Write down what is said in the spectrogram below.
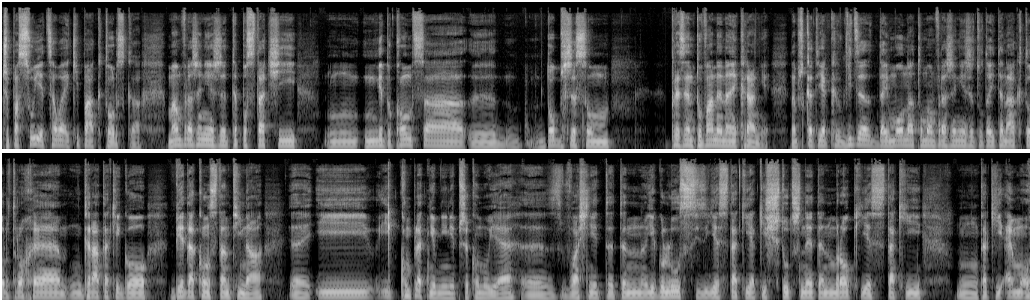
czy pasuje cała ekipa aktorska. Mam wrażenie, że te postaci mm, nie do końca y, dobrze są prezentowane na ekranie. Na przykład jak widzę Daimona, to mam wrażenie, że tutaj ten aktor trochę gra takiego bieda Konstantina e, i, i kompletnie mnie nie przekonuje. E, właśnie te, ten jego luz jest taki jakiś sztuczny, ten mrok jest taki mm, taki emo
